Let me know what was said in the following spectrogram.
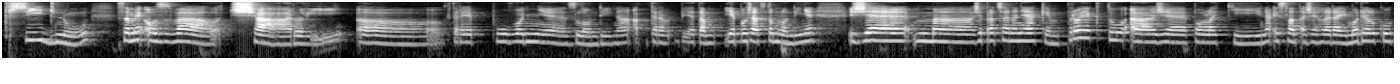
tří dnů, se mi ozval Charlie, uh, který je původně z Londýna, a teda je tam, je pořád v tom Londýně, že má, že pracuje na nějakém projektu a že poletí na Island a že hledají modelku,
